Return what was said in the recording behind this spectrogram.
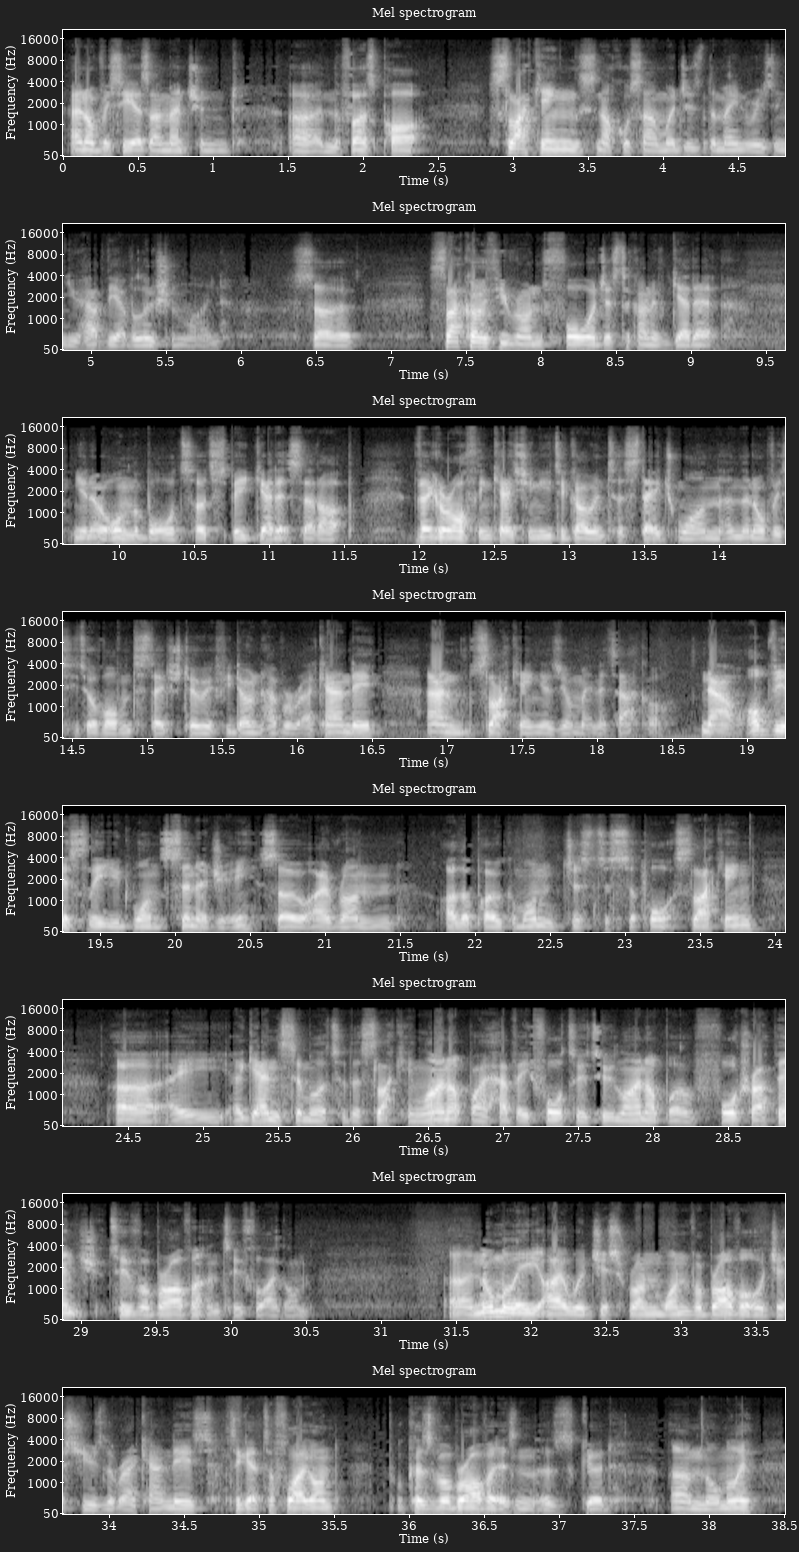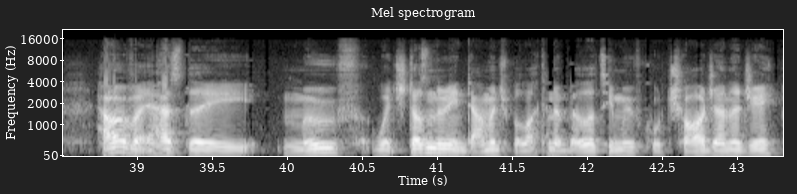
And obviously, as I mentioned uh, in the first part, Slaking's Knuckle Sandwich is the main reason you have the evolution line. So, Slakoth you run forward just to kind of get it, you know, on the board, so to speak, get it set up. Vigoroth in case you need to go into stage 1, and then obviously to evolve into stage 2 if you don't have a rare candy, and Slaking is your main attacker. Now, obviously you'd want synergy, so I run other Pokemon just to support Slaking, uh, a again similar to the Slaking lineup, I have a 4-2-2 lineup of 4 Trapinch, 2 Vibrava and 2 Flygon. Uh, normally I would just run one Vibrava or just use the rare candies to get to Flygon, because Vibrava isn't as good um, normally. However, it has the move, which doesn't do any damage, but like an ability move called Charge Energy.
